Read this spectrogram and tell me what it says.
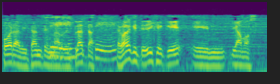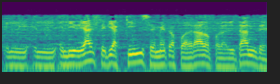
por habitante en Mar del Plata? sí. ¿Te acuerdas que te dije que, eh, digamos, el, el- el ideal sería 15 metros cuadrados por habitante?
